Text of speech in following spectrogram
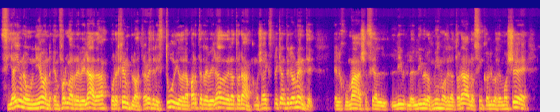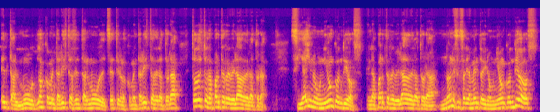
si hay una unión en forma revelada, por ejemplo, a través del estudio de la parte revelada de la Torá, como ya expliqué anteriormente, el Humash, o sea, el los libros mismos de la Torá, los cinco libros de Moshe, el Talmud, los comentaristas del Talmud, etcétera, los comentaristas de la Torá, todo esto es la parte revelada de la Torá si hay una unión con Dios en la parte revelada de la Torá, no necesariamente hay una unión con Dios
